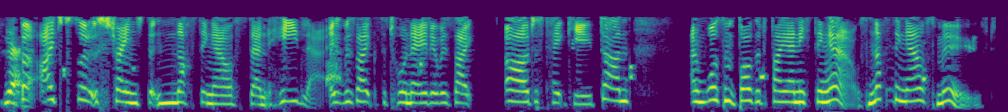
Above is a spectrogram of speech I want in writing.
Yeah, But I just thought it was strange that nothing else then he let. It was like the tornado was like, oh, I'll just take you, done, and wasn't bothered by anything else. Nothing else moved.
